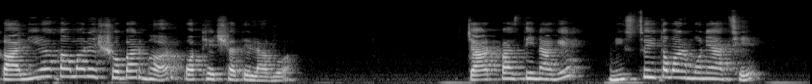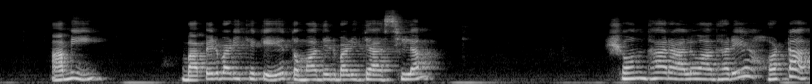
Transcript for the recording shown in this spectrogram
কালিয়া কামারের শোবার ঘর পথের সাথে লাগোয়া। চার পাঁচ দিন আগে নিশ্চয়ই তোমার মনে আছে, আমি বাপের বাড়ি থেকে তোমাদের বাড়িতে আসছিলাম। সন্ধ্যার আলো আধারে হঠাৎ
